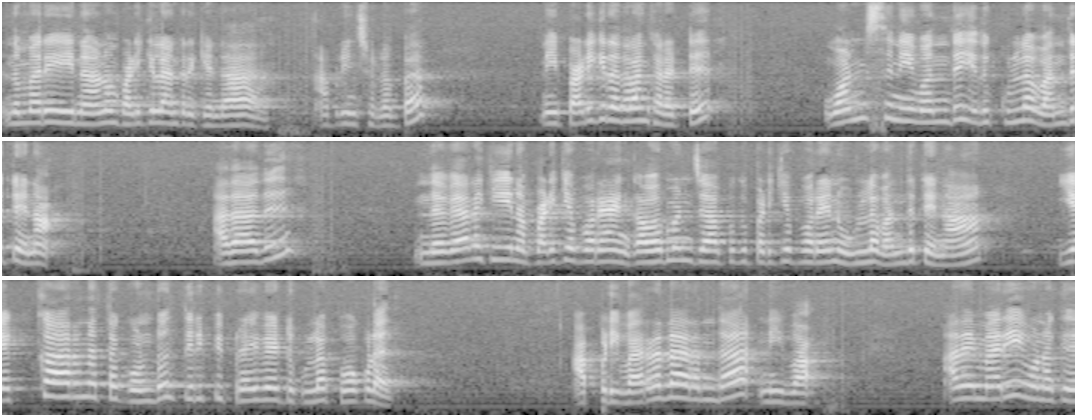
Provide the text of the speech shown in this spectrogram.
இந்த மாதிரி நானும் படிக்கலான் இருக்கேன்டா அப்படின்னு சொன்னப்போ நீ படிக்கிறதெல்லாம் கரெக்டு ஒன்ஸ் நீ வந்து இதுக்குள்ளே வந்துட்டேனா அதாவது இந்த வேலைக்கு நான் படிக்க போகிறேன் கவர்மெண்ட் ஜாப்புக்கு படிக்க போகிறேன்னு உள்ளே வந்துட்டேன்னா எக்காரணத்தை கொண்டும் திருப்பி ப்ரைவேட்டுக்குள்ளே போகக்கூடாது. அப்படி வர்றதா இருந்தால் நீ வா. அதே மாதிரி உனக்கு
